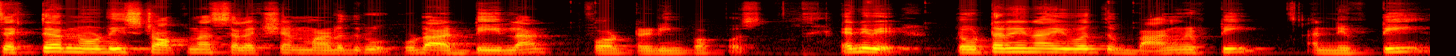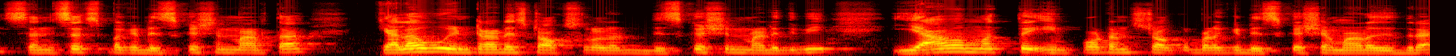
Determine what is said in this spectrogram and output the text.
ಸೆಕ್ಟರ್ ನೋಡಿ ಸ್ಟಾಕ್ನ ಸೆಲೆಕ್ಷನ್ ಮಾಡಿದ್ರು ಕೂಡ ಅಡ್ಡಿ ಇಲ್ಲ for trading purpose anyway totally ನಾವು ಇವತ್ತು ಬ್ಯಾಂಕ್ ನಿಫ್ಟಿ ನಿಫ್ಟಿ ಸೆನ್ಸೆಕ್ಸ್ ಬಗ್ಗೆ ಡಿಸ್ಕಷನ್ ಮಾಡ್ತಾ, ಕೆಲವು ಇಂಟ್ರಾಡೆ ಸ್ಟಾಕ್ಸ್ಗಳ ಡಿಸ್ಕಷನ್ ಮಾಡಿದ್ವಿ. ಯಾವ ಮತ್ತೆ ಇಂಪಾರ್ಟೆಂಟ್ ಸ್ಟಾಕ್ ಬಗ್ಗೆ ಡಿಸ್ಕಷನ್ ಮಾಡೋದಿದ್ರೆ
